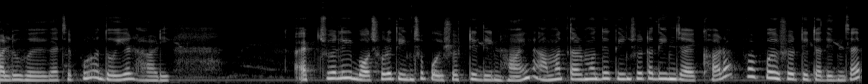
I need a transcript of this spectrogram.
আলু হয়ে গেছে, পুরো দইয়ের হাঁড়ি। অ্যাকচুয়ালি বছরে তিনশো পঁয়ষট্টি দিন হয়, আমার তার মধ্যে তিনশোটা দিন যায় খারাপ, আর পঁয়ষট্টিটা দিন যায়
